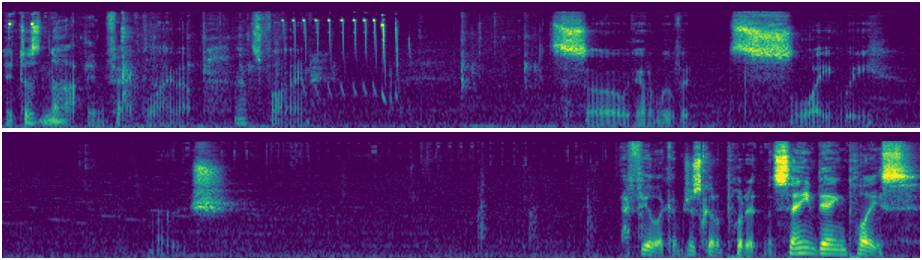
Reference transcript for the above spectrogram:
It does not, in fact, line up. That's fine. So we gotta move it slightly. Merge. I feel like I'm just gonna put it in the same dang place.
